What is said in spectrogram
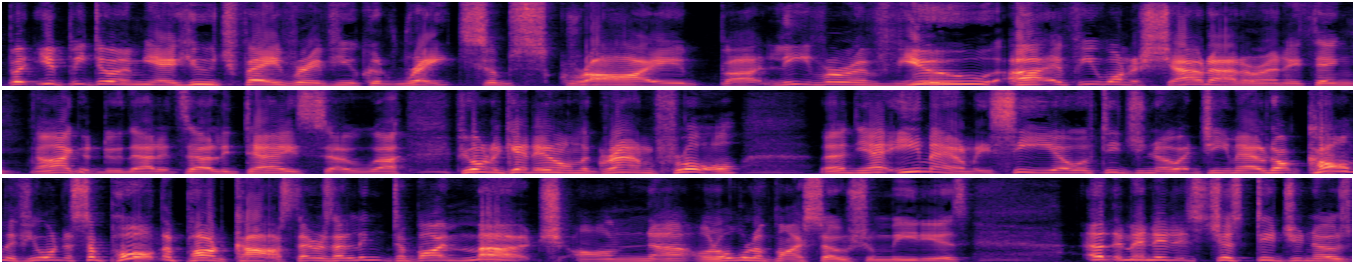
But you'd be doing me a huge favor if you could rate, subscribe, uh, leave a review. Uh, if you want a shout out or anything, I can do that. It's early days. So uh, if you want to get in on the ground floor, then yeah, email me, CEO of Did You Know at gmail.com. If you want to support the podcast, there is a link to buy merch on, uh, on all of my social medias. At the minute, it's just Did You Know's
